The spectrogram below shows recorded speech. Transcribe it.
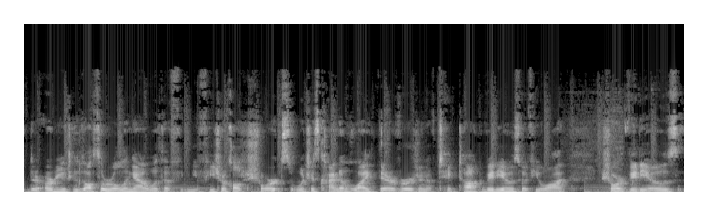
there or YouTube's also rolling out with a f- feature called Shorts, which is kind of like their version of TikTok videos. So if you want short videos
